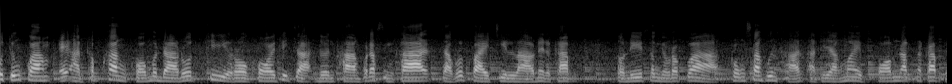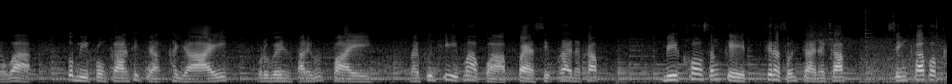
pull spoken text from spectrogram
พูดถึงความแออัดคับข้างของบรรดารถที่รอคอยที่จะเดินทางไปรับสินค้าจากรถไฟจีนลาวเนี่ยนะครับ ตอนนี้ต้องยอมรับว่าโครงสร้างพื้นฐานอาจจะยังไม่พร้อมนักนะครับ แต่ว่าก็มีโครงการที่จะขยายบริเวณสถานีรถไฟในพื้นที่มากกว่า 80 ไร่นะครับ มีข้อสังเกตที่น่าสนใจนะครับ สินค้าประเภ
